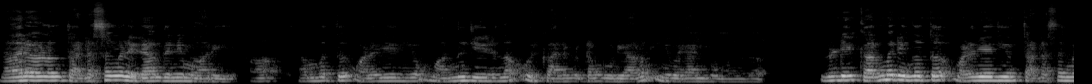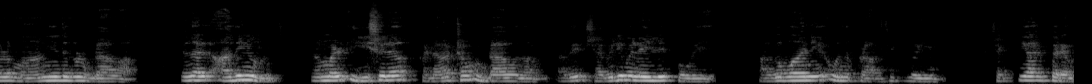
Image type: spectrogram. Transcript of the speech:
ധാരാളം തടസ്സങ്ങളെല്ലാം തന്നെ മാറി. ആ സമ്പത്ത് വളരെയധികം വന്നു ചേരുന്ന ഒരു കാലഘട്ടം കൂടിയാണ് ഇനി വരാൻ പോകുന്നത്. ഇവരുടെ കർമ്മരംഗത്ത് വളരെയധികം തടസ്സങ്ങളും മാന്യതകളും ഉണ്ടാകാം. എന്നാൽ അതിനും നമ്മൾ ഈശ്വര കടാക്ഷം ഉണ്ടാകുന്ന അത് ശബരിമലയിൽ പോയി ഭഗവാനെ ഒന്ന് പ്രാർത്ഥിക്കുകയും ശക്തിയാൽ പരം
